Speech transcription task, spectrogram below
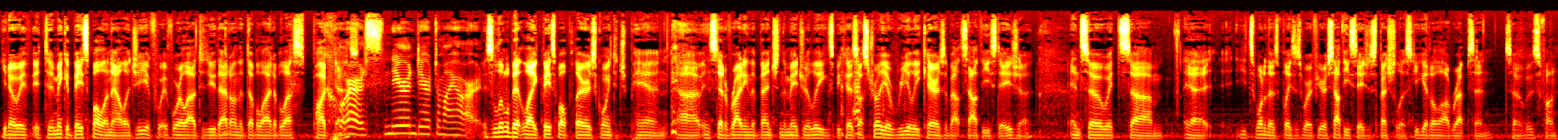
you know, if, if, to make a baseball analogy, if, if, we're allowed to do that on the IISS podcast, of course, near and dear to my heart. It's a little bit like baseball players going to Japan uh, instead of riding the bench in the major leagues because Australia really cares about Southeast Asia, and so it's um, uh, it's one of those places where if you're a Southeast Asia specialist, you get a lot of reps in. So it was fun.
